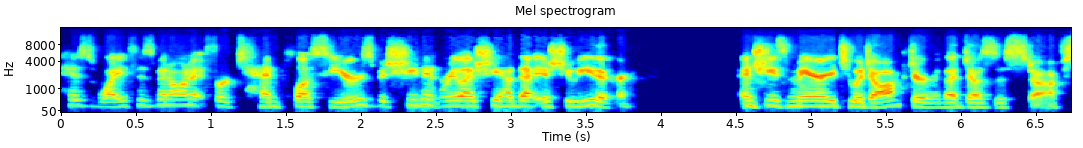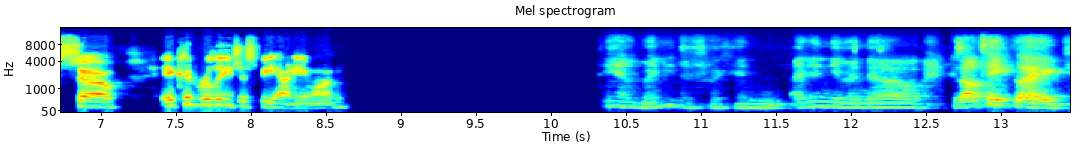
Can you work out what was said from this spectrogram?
His wife has been on it for 10 plus years, but she didn't realize she had that issue either. And she's married to a doctor that does this stuff. So it could really just be anyone. Damn, I need to fucking. I didn't even know because I'll take like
